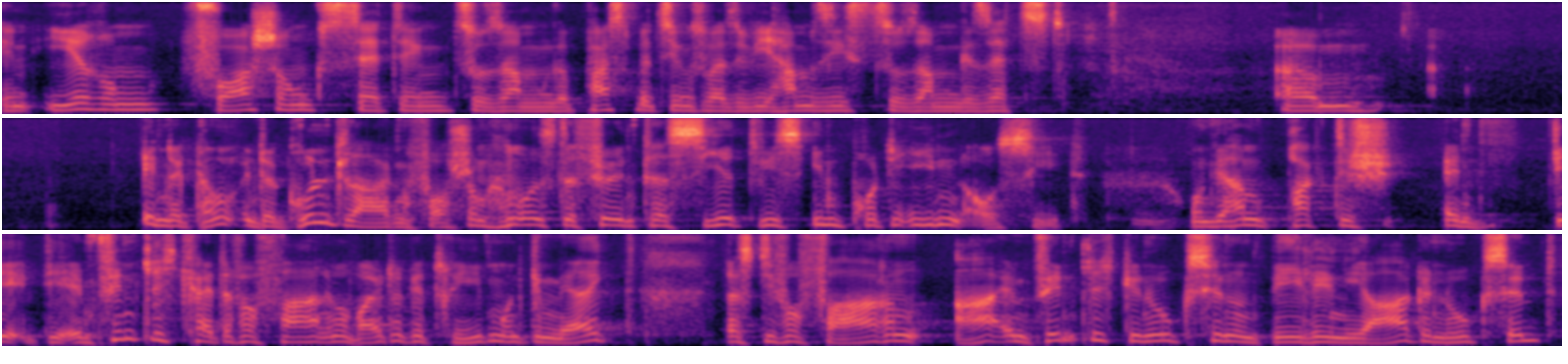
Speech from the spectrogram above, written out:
in Ihrem Forschungssetting zusammengepasst, beziehungsweise wie haben Sie es zusammengesetzt? Ähm, in, der, in der Grundlagenforschung haben wir uns dafür interessiert, wie es in Proteinen aussieht. Und wir haben praktisch die, die Empfindlichkeit der Verfahren immer weiter getrieben und gemerkt, dass die Verfahren A empfindlich genug sind und B linear genug sind,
